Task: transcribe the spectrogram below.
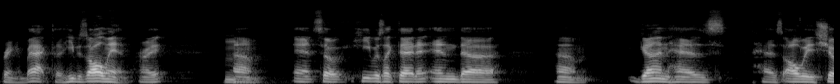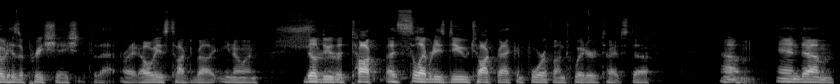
bring him back. To he was all in, right? Mhm. Um, and so he was like that. And, and uh, um, Gunn has has always showed his appreciation for that, right? Always talked about, you know, and they'll do the talk as celebrities do, talk back and forth on Twitter type stuff. Um, Mhm. And um,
